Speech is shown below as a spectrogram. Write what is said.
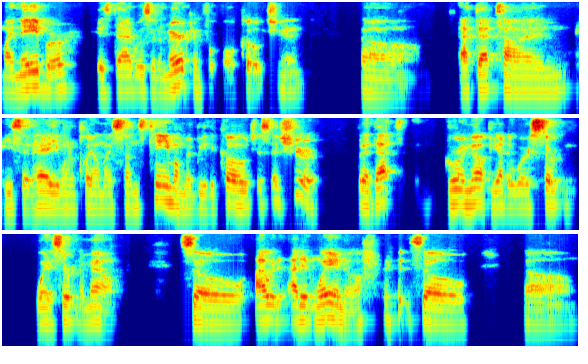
my neighbor, his dad was an American football coach, and uh, at that time he said, "Hey, you want to play on my son's team? I'm going to be the coach." I said, "Sure." But at that growing up, you had to wear a certain weigh a certain amount. So I would I didn't weigh enough. so um,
